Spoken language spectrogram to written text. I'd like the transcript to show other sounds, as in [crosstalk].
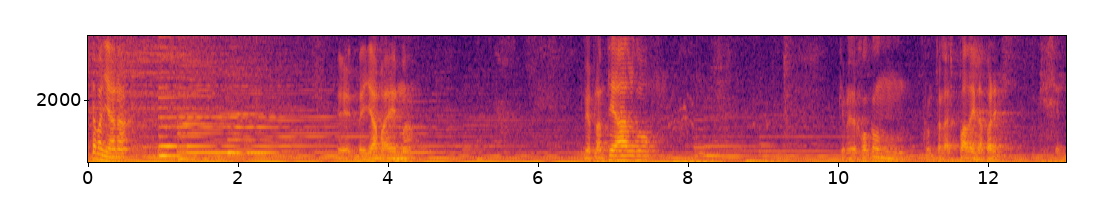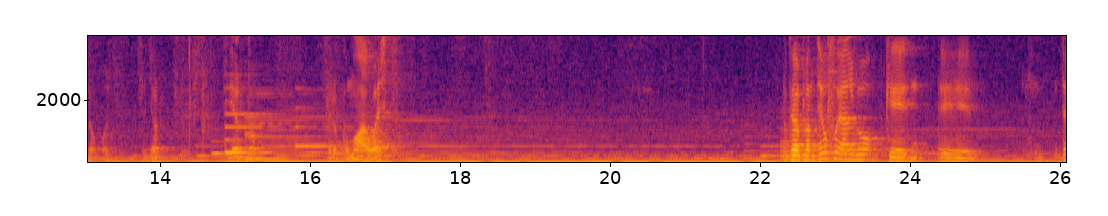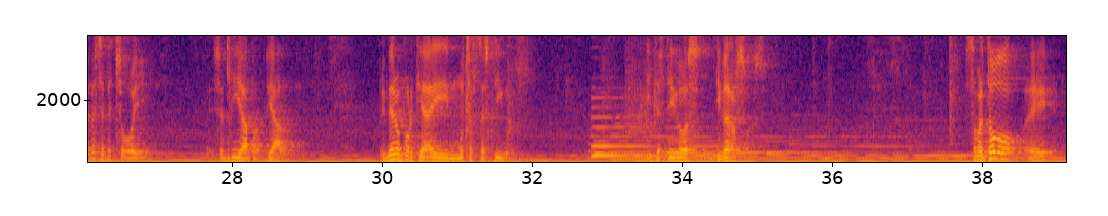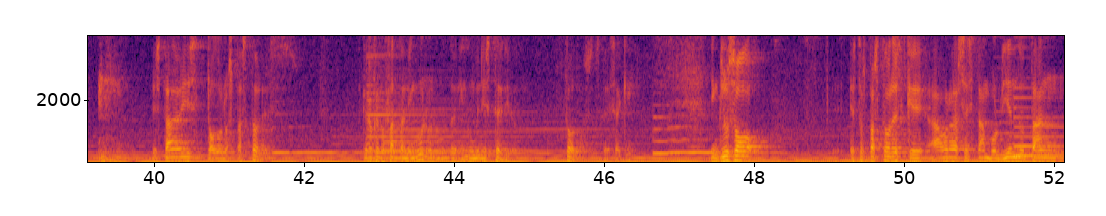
Esta mañana eh, me llama Emma y me plantea algo que me dejó con- contra la espada y la pared, diciendo, "Oye, Señor, es cierto, pero ¿cómo hago esto? Lo que me planteó fue algo que eh, debe ser hecho hoy, es el día apropiado. Primero porque hay muchos testigos y testigos diversos. Sobre todo eh, [clears throat] estáis todos los pastores. Creo que no falta ninguno, ¿no? de ningún ministerio. Todos estáis aquí. Incluso estos pastores que ahora se están volviendo tan,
